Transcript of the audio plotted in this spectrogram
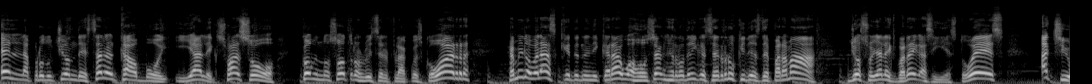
En la producción de Sal el Cowboy y Alex Suazo, con nosotros Luis el Flaco Escobar, Camilo Velázquez desde Nicaragua, José Ángel Rodríguez el Rookie desde Panamá. Yo soy Alex Vargas y esto es Acción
